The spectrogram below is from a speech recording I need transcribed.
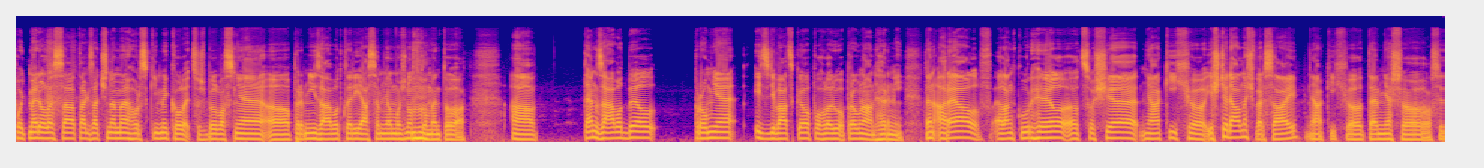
Pojďme do lesa, tak začneme horskými koly, což byl vlastně uh, první závod, který já jsem měl možnost hmm. komentovat. A ten závod byl pro mě i z diváckého pohledu opravdu nádherný. Ten areál v Elancourt Hill, eh, což je nějakých, eh, ještě dál než Versailles, nějakých eh, téměř asi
